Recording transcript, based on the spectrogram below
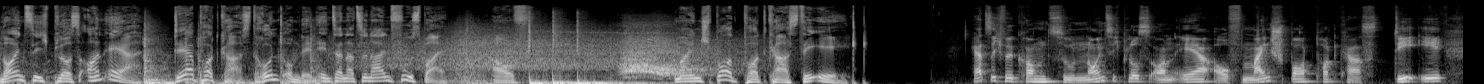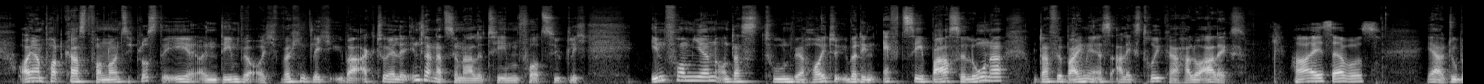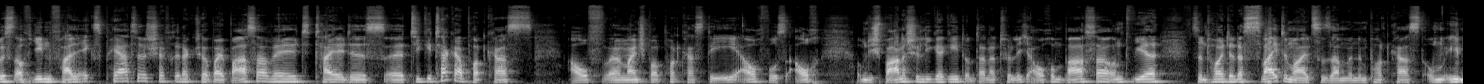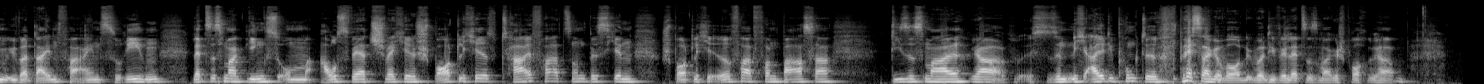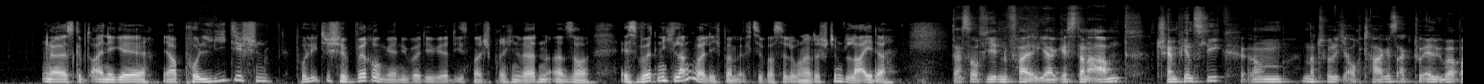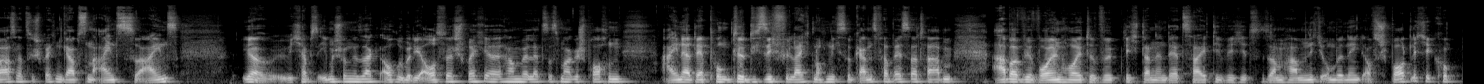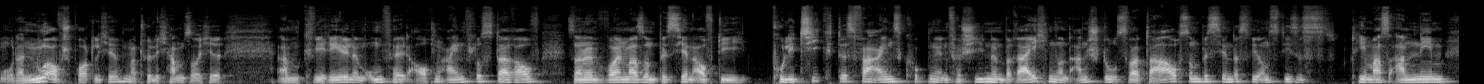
90 Plus On Air, der Podcast rund um den internationalen Fußball auf meinsportpodcast.de. Herzlich willkommen zu 90 Plus On Air auf meinsportpodcast.de, eurem Podcast von 90plus.de, in dem wir euch wöchentlich über aktuelle internationale Themen vorzüglich informieren und das tun wir heute über den FC Barcelona und dafür bei mir ist Alex Trujka. Hallo Alex. Hi, Servus. Ja, du bist auf jeden Fall Experte, Chefredakteur bei Barca Welt, Teil des äh, Tiki-Taka-Podcasts auf äh, meinsportpodcast.de auch, wo es auch um die spanische Liga geht und dann natürlich auch um Barca. Und wir sind heute das zweite Mal zusammen in dem Podcast, um eben über deinen Verein zu reden. Letztes Mal ging es um Auswärtsschwäche, sportliche Talfahrt so ein bisschen, sportliche Irrfahrt von Barca dieses Mal, ja, es sind nicht all die Punkte besser geworden, über die wir letztes Mal gesprochen haben. Es gibt einige ja, politischen, politische Wirrungen, über die wir diesmal sprechen werden. Also es wird nicht langweilig beim FC Barcelona, das stimmt leider. Das auf jeden Fall. Ja, gestern Abend Champions League, ähm, natürlich auch tagesaktuell über Barca zu sprechen, gab es ein 1 zu 1 ja, ich habe es eben schon gesagt, auch über die Auswärtssprecher haben wir letztes Mal gesprochen. Einer der Punkte, die sich vielleicht noch nicht so ganz verbessert haben. Aber wir wollen heute wirklich dann in der Zeit, die wir hier zusammen haben, nicht unbedingt aufs Sportliche gucken oder nur auf Sportliche. Natürlich haben solche ähm, Querelen im Umfeld auch einen Einfluss darauf, sondern wir wollen mal so ein bisschen auf die Politik des Vereins gucken in verschiedenen Bereichen und Anstoß war da auch so ein bisschen, dass wir uns dieses Themas annehmen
